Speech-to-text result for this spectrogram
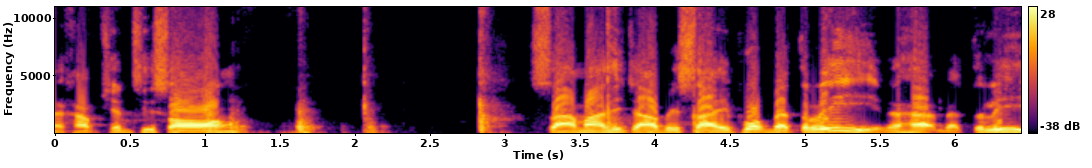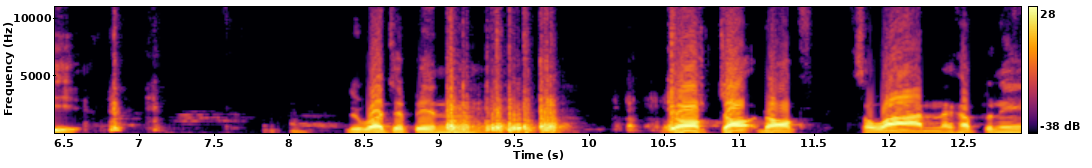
นะครับ ชิ้นที่สองสามารถที่จะเอาไปใส่พวกแบตเตอรี่นะฮะแบตเตอรี่ หรือว่าจะเป็นดอกเจาะดอกสว่านนะครับตัวนี้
